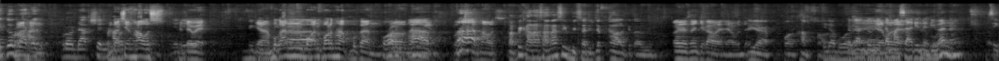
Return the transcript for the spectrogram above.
itu Perlahan. produ- production, Production house, Jadi, BTW. bikin Ya, bukan film. bukan Pornhub, bukan. Pornhub. Pro- Production house. Tapi ke arah sana sih bisa dicekal kita Bim. Oh ya, saya cekal ya, udah. Iya, Pornhub soalnya. Tidak boleh. Tergantung Iya, kita boleh. masarin di mana. Sih.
